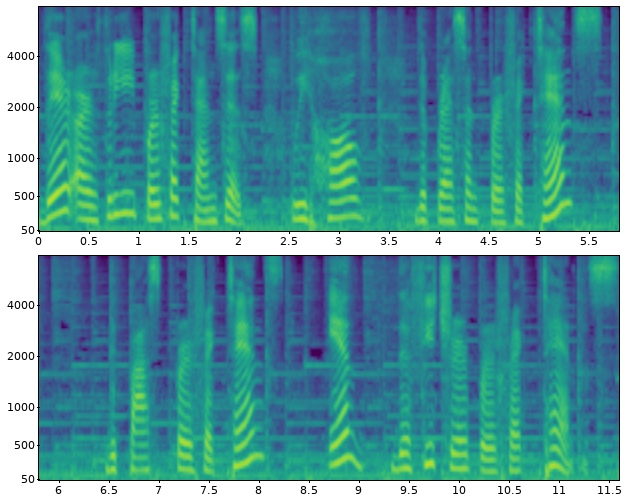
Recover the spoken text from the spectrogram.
There are three perfect tenses. We have the present perfect tense, the past perfect tense, and the future perfect tense.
